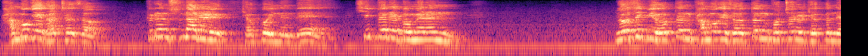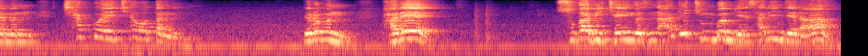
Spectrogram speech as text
감옥에 갇혀서 그런 순환을 겪고 있는데 시편에 보면은 요셉이 어떤 감옥에서 어떤 고초를 겪었냐면 착고에 채웠다는 겁니다. 여러분 발에 수갑이 채인 것은 아주 중범죄, 살인죄나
